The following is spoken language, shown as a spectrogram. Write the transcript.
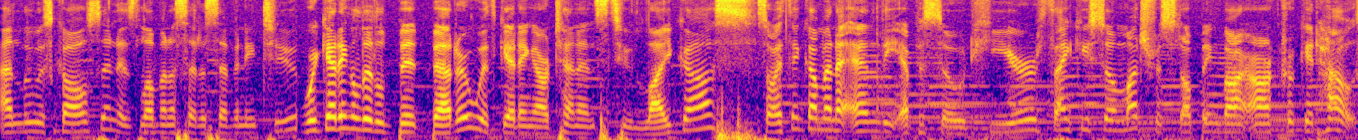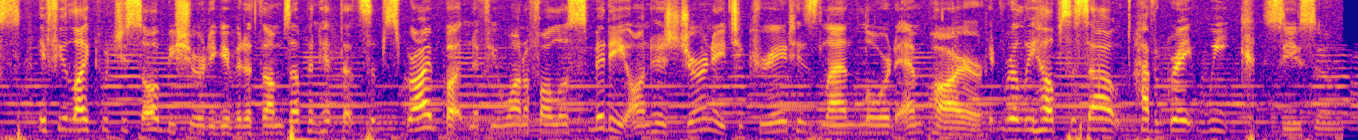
and Lewis Carlson is loving us at a 72. We're getting a little bit better with getting our tenants to like us, so I think I'm going to end the episode here. Thank you so much for stopping by our Crooked House. If you liked what you saw, be sure to give it a thumbs up and hit that subscribe button if you want to follow Smitty on his journey to create his landlord empire. It really helps us out. Have a great week. See you soon.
